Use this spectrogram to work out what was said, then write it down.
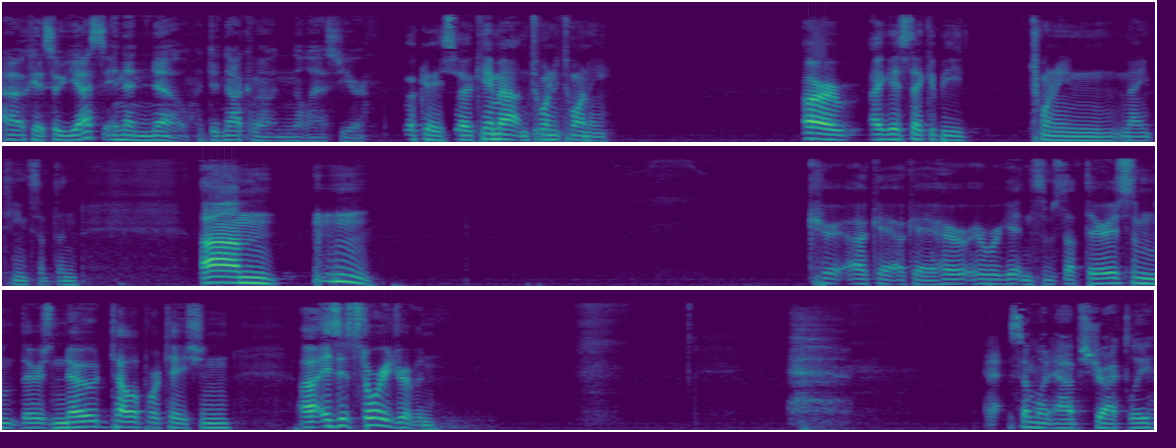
Uh, okay, so yes, and then no. It did not come out in the last year. Okay, so it came out in 2020. Or I guess that could be 2019 something. Um Okay, okay. Here, here we're getting some stuff. There is some there's node teleportation. Uh, is it story driven? Somewhat abstractly.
